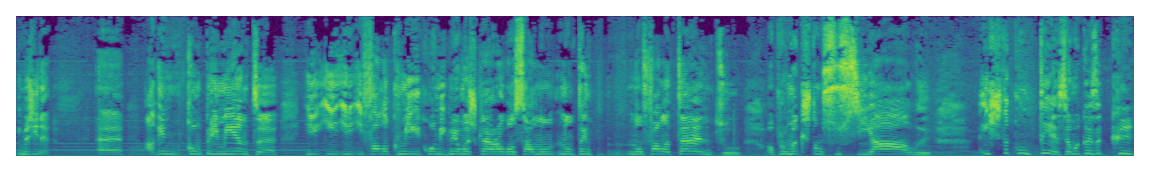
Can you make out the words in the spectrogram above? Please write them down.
imagina. ah, alguém me cumprimenta e, e- e fala comigo e com um amigo meu, mas calhar o Gonçalo não, não, tem, não fala tanto, ou por uma questão social. Isto acontece, é uma coisa que,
